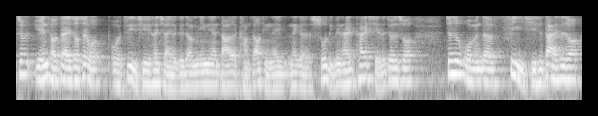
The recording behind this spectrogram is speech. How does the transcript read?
就源头在于说，所以我我自己其实很喜欢有一个叫 Million Dollar Consulting 那那个书里面，他他写的就是说，就是我们的 fee 其实当然是说。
